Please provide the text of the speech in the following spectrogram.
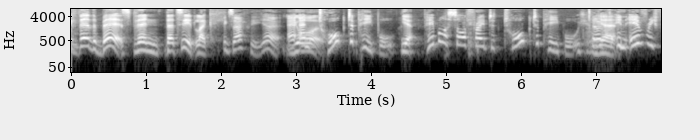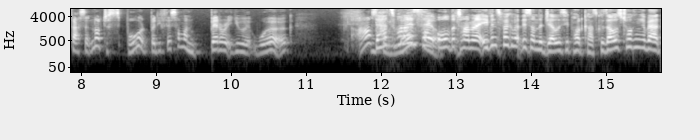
if they're the best, then that's it. Like, Exactly, yeah. And, and talk to people. Yeah. People are so afraid to talk to people, you know, Yeah. in every facet, not just sport, but if there's someone better at you at work, ask That's them, what I say them. all the time. And I even spoke about this on the jealousy podcast because I was talking about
